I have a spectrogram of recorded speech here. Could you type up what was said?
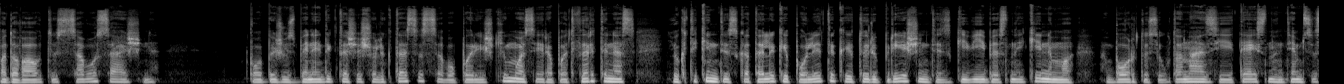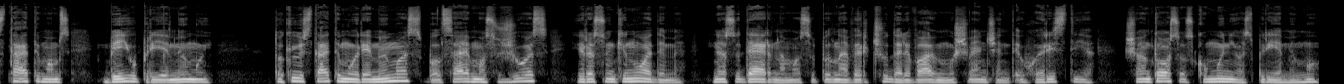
vadovautis savo sąžinę. Popiežius Benediktas XVI savo pareiškimuose yra patvirtinęs, jog tikintis katalikai politikai turi priešintis gyvybės naikinimą, abortus, eutanazijai teisinantiems įstatymams bei jų prieimimui. Tokių įstatymų rėmimas, balsavimas už juos yra sunki nuodėmi, nesuderinama su pilna verčių dalyvavimu švenčiant Euharistiją, šventosios komunijos prieimimu.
